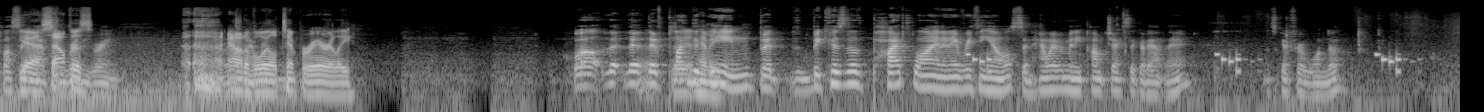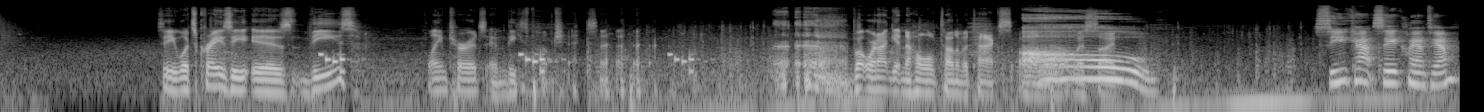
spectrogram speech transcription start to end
Plus Yeah, South is- green. Out of oil temporarily. Well, they, they, they've plugged it any- in, but because of the pipeline and everything else, and however many pump jacks they got out there, let's go for a wander. See, what's crazy is these flame turrets and these pump jacks. but we're not getting a whole ton of attacks on the west side. Oh! So you can't see it, Clowntown,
